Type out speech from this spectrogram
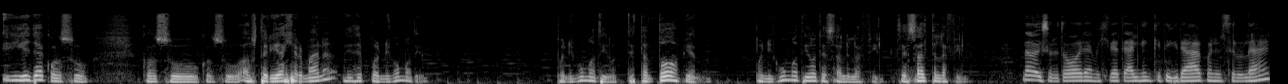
Y ella con su, con su, con su austeridad germana dice, por ningún motivo. Por ningún motivo. Te están todos viendo. Por ningún motivo te sale la fila, te salta la fila. No, y sobre todo ahora, imagínate a alguien que te graba con el celular,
